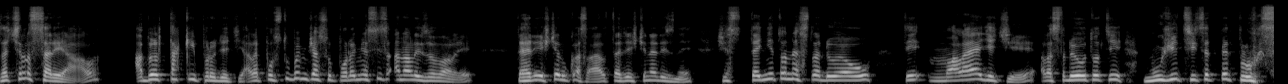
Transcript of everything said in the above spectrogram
Začal seriál a byl taky pro děti, ale postupem času podle mě si zanalizovali, tehdy ještě Lucas ale tehdy ještě ne Disney, že stejně to nesledujou ty malé děti, ale sledují to ti muži 35+. Plus.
